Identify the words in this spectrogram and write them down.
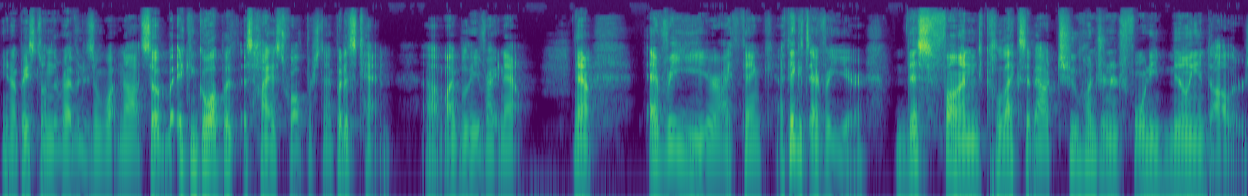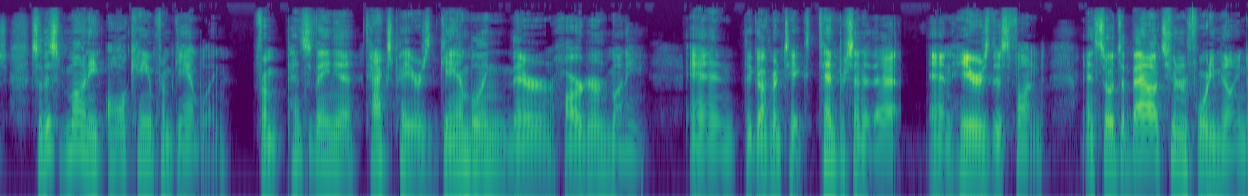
you know, based on the revenues and whatnot. So but it can go up as high as 12%, but it's 10, um, I believe, right now. Now, every year, I think, I think it's every year, this fund collects about $240 million. So this money all came from gambling, from Pennsylvania taxpayers gambling their hard earned money, and the government takes 10% of that, and here's this fund. And so it's about $240 million.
